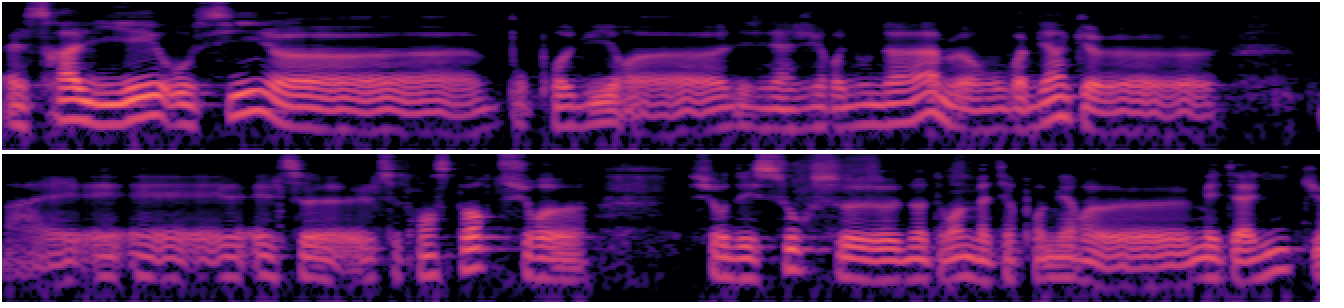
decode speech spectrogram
Elle sera liée aussi pour produire des énergies renouvelables. On voit bien que bah, elle, se, transporte sur, euh, sur des sources, euh, notamment de matières premières euh, métalliques,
